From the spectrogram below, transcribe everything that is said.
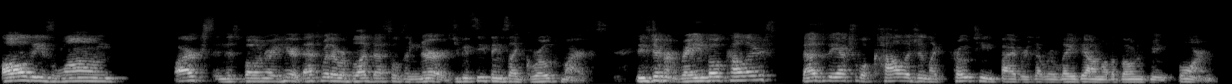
All these long arcs in this bone right here. That's where there were blood vessels and nerves. You can see things like growth marks. These different rainbow colors, those are the actual collagen like protein fibers that were laid down while the bone was being formed.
